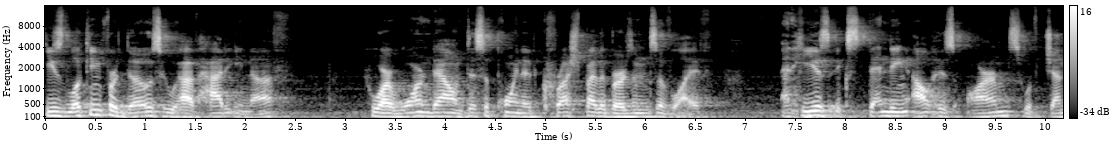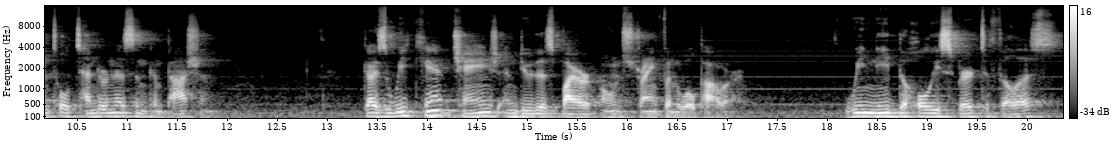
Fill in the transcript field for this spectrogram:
He's looking for those who have had enough, who are worn down, disappointed, crushed by the burdens of life. And He is extending out His arms with gentle tenderness and compassion. Guys, we can't change and do this by our own strength and willpower. We need the Holy Spirit to fill us,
